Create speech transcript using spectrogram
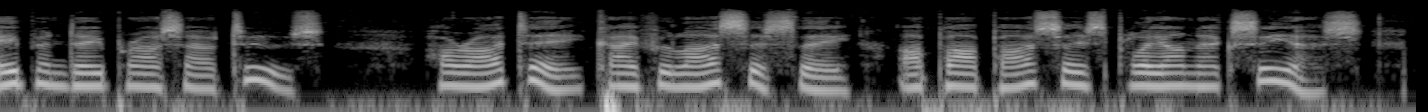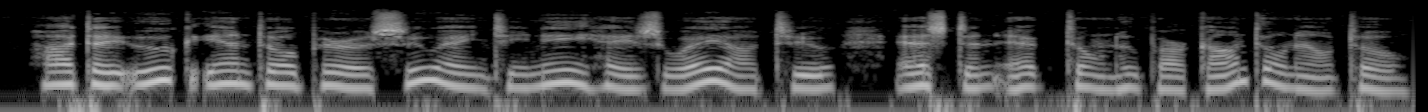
epende prosautus, harate kai philasisthe apapases pleonexias, hate uk into perisuentini hesueatu esten ecton huparcanton auto,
